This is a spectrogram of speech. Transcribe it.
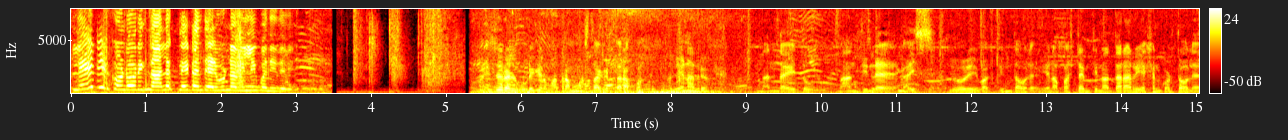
ಪ್ಲೇಟ್ ಇಟ್ಕೊಂಡು ಅವ್ರಿಗೆ ನಾಲ್ಕು ಪ್ಲೇಟ್ ಅಂತ ಹೇಳ್ಬಿಟ್ಟು ನಾವು ಇಲ್ಲಿಗೆ ಬಂದಿದ್ದೀವಿ. ಮೈಸೂರಲ್ಲಿ ಹುಡುಗಿರು ಮಾತ್ರ ಮಸ್ತಾಗಿರ್ತಾರಪ್ಪ. ಅದೇನಾದ್ರು? ನಂದಾಯ್ತು. ನಾನು ತಿಂದೆ ಗೈಸ್ ಇವರು ಇವಾಗ ತಿಂತಾವಲೆ ಏನೋ ಫಸ್ಟ್ ಟೈಮ್ ತಿನ್ನೋ ಥರ ರಿಯಾಕ್ಷನ್ ಕೊಡ್ತವಲೆ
